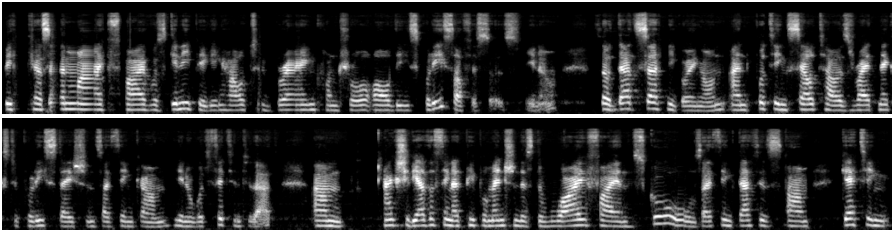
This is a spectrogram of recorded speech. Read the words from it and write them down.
because MI5 was guinea pigging how to brain control all these police officers, you know. So that's certainly going on, and putting cell towers right next to police stations, I think, um, you know, would fit into that. Um, actually the other thing that people mentioned is the wi-fi in schools. I think that is um, getting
